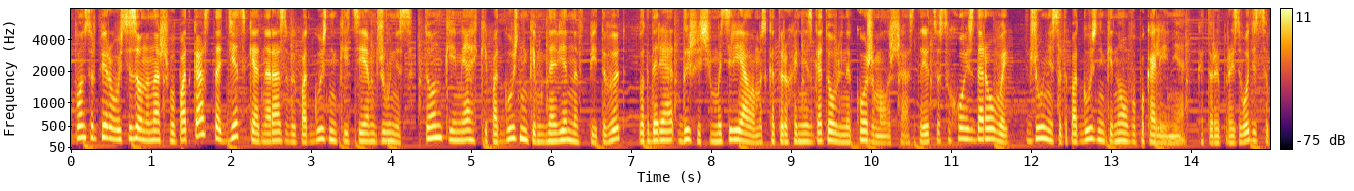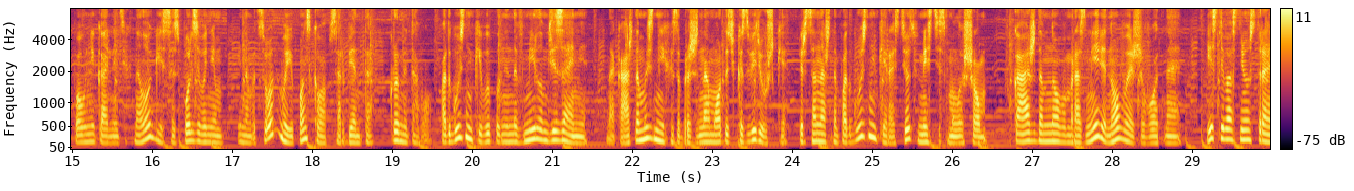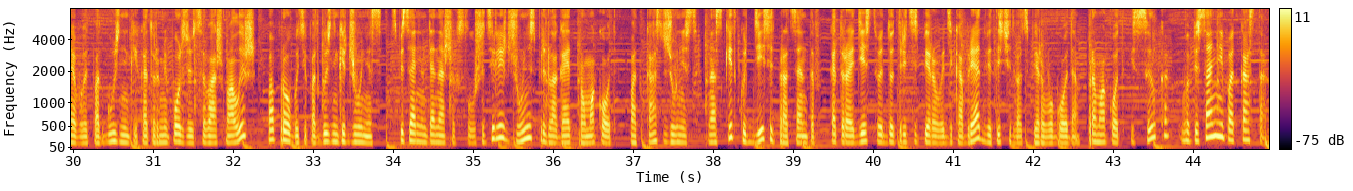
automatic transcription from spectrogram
Спонсор первого сезона нашего подкаста – детские одноразовые подгузники TM Junis. Тонкие мягкие подгузники мгновенно впитывают. Благодаря дышащим материалам, из которых они изготовлены, кожа малыша остается сухой и здоровой. Junis – это подгузники нового поколения, которые производятся по уникальной технологии с использованием инновационного японского абсорбента. Кроме того, подгузники выполнены в милом дизайне. На каждом из них изображена мордочка зверюшки. Персонаж на подгузнике растет вместе с малышом. В каждом новом размере новое животное. Если вас не устраивают подгузники, которыми пользуется ваш малыш, попробуйте подгузники Joonies. Специально для наших слушателей Joonies предлагает промокод «Подкаст Joonies» на скидку 10%, которая действует до 31 декабря 2021 года. Промокод и ссылка в описании подкаста.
